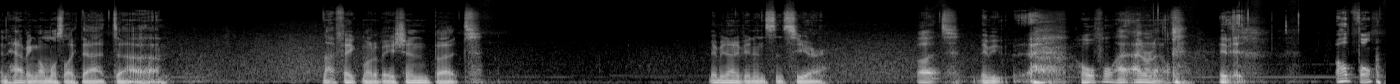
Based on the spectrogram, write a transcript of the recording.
and having almost like that, uh, not fake motivation, but maybe not even insincere, but maybe hopeful. I, I don't know. It, it, Hopeful.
